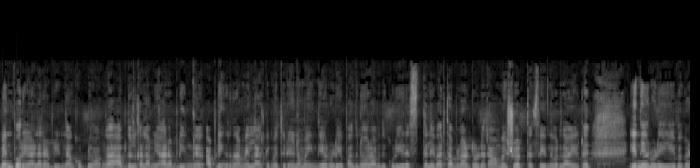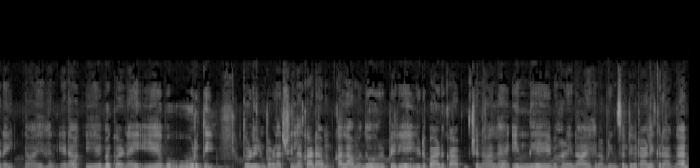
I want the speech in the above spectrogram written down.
மென்பொறியாளர் அப்படின்னு தான் கூப்பிடுவாங்க. அப்துல் கலாம் யார் அப்படிங்க அப்படிங்கிறது நம்ம எல்லாருக்குமே தெரியும். நம்ம இந்தியாவுடைய பதினோராவது குடியரசுத் தலைவர் தமிழ்நாட்டோட ராமேஸ்வரத்தை சேர்ந்தவர் தான் இவர். இந்தியாவுடைய ஏவுகணை நாயகன். ஏன்னா ஏவுகணை ஏவு ஊர்தி தொழில்நுட்ப வளர்ச்சியில் கலாம் கலாம் வந்து ஒரு பெரிய ஈடுபாடு காமிச்சனால இந்திய ஏவுகணை நாயகன் அப்படின்னு சொல்லிட்டு இவர் அழைக்கிறாங்க.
